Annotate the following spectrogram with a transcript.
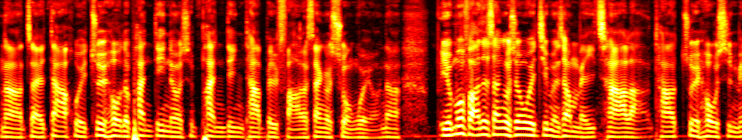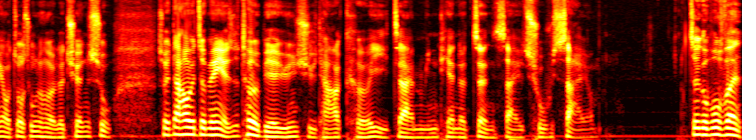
那在大会最后的判定呢，是判定他被罚了三个顺位哦。那有没有罚这三个顺位，基本上没差啦。他最后是没有做出任何的圈数，所以大会这边也是特别允许他可以在明天的正赛出赛哦。这个部分，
